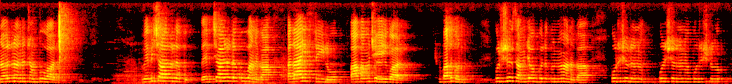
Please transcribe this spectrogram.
నరులను చంపువారు. వ్యభిచారులకు వ్యభిచారులకు అనగా పరాయి స్త్రీలు పాపము చేయువారు. పదకొండు. పురుషుల సంయోగులకును అనగా పురుషులను పురుషులను పురుషులు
